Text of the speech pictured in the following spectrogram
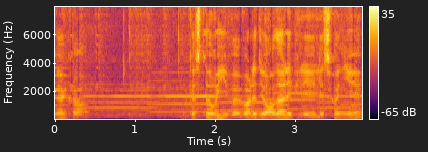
D'accord. Donc Astory il va voir les Durandal et puis les soigner.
